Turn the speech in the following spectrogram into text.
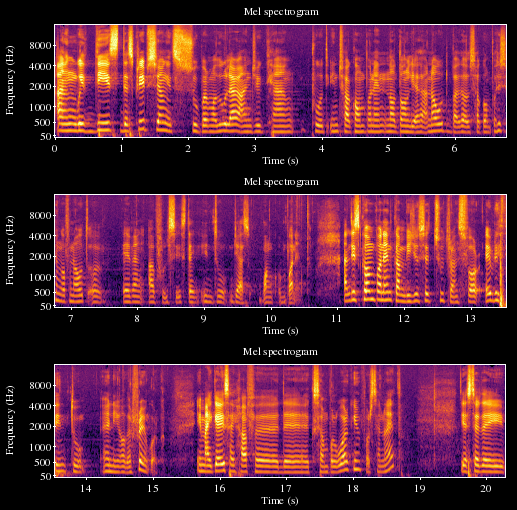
And with this description, it's super modular and you can put into a component not only a node, but also a composition of nodes or even a full system into just one component. And this component can be used to transfer everything to any other framework. In my case, I have uh, the example working for SeRoNet. Yesterday,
